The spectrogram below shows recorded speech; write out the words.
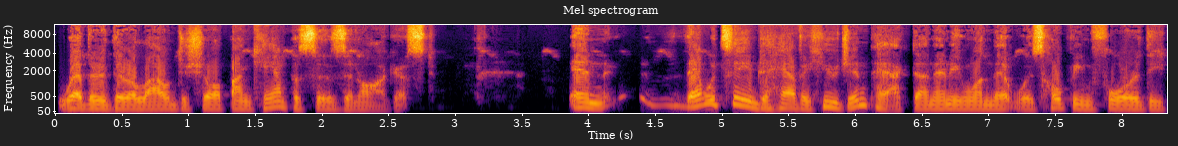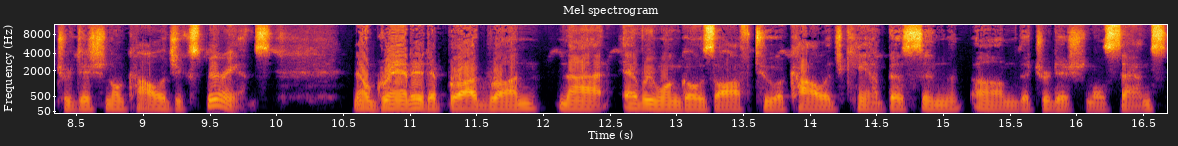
whether they're allowed to show up on campuses in August. And that would seem to have a huge impact on anyone that was hoping for the traditional college experience. Now, granted, at Broad Run, not everyone goes off to a college campus in um, the traditional sense.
